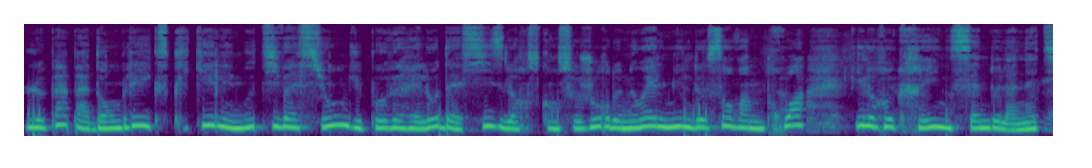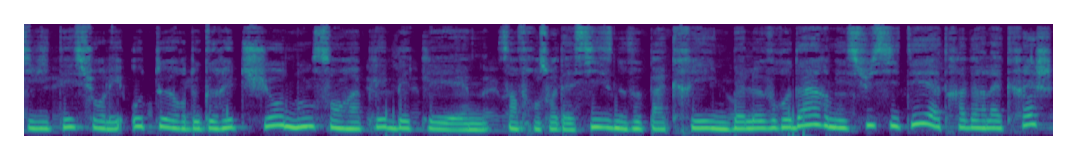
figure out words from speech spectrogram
Le pape a d'emblée expliqué les motivations du Poverello d'Assise lorsqu'en ce jour de Noël 1223, il recrée une scène de la Nativité sur les hauteurs de Greccio, non sans rappeler Bethléem. Saint François d'Assise ne veut pas créer une belle œuvre d'art, mais susciter à travers la crèche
